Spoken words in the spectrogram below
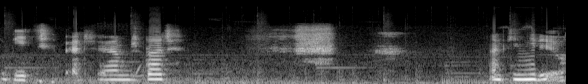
A bit bad terms, but what can you do?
